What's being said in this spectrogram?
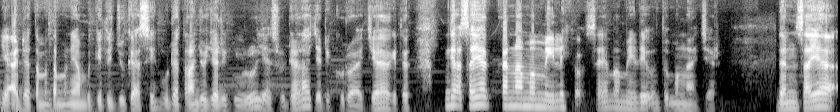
Ya ada teman-teman yang begitu juga sih. Udah terlanjur jadi guru ya sudahlah jadi guru aja gitu. Nggak saya karena memilih kok. Saya memilih untuk mengajar dan saya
